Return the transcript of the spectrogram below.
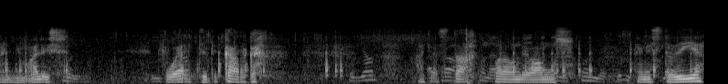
animales fuertes de carga. Allá está para donde vamos en este día.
